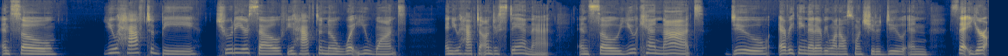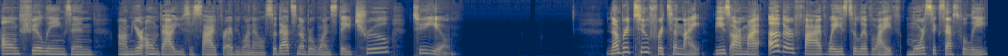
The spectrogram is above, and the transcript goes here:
And so you have to be true to yourself. You have to know what you want and you have to understand that. And so you cannot do everything that everyone else wants you to do and set your own feelings and um, your own values aside for everyone else. So that's number one. Stay true to you. Number two for tonight. These are my other five ways to live life more successfully.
